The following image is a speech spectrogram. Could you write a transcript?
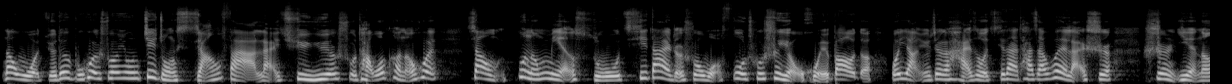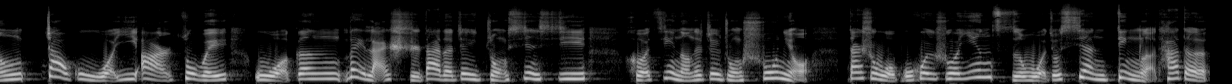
那我绝对不会说用这种想法来去约束他，我可能会像不能免俗，期待着说我付出是有回报的，我养育这个孩子，我期待他在未来是是也能照顾我一二，作为我跟未来时代的这种信息和技能的这种枢纽。但是我不会说，因此我就限定了他的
